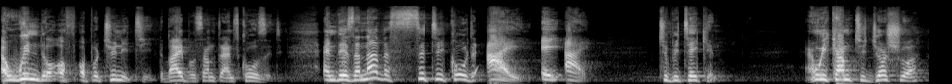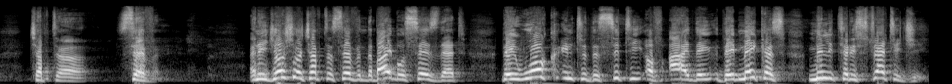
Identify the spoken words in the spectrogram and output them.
A window of opportunity, the Bible sometimes calls it. And there's another city called I, AI to be taken. And we come to Joshua chapter 7. And in Joshua chapter 7, the Bible says that they walk into the city of Ai, they, they make us military strategy.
